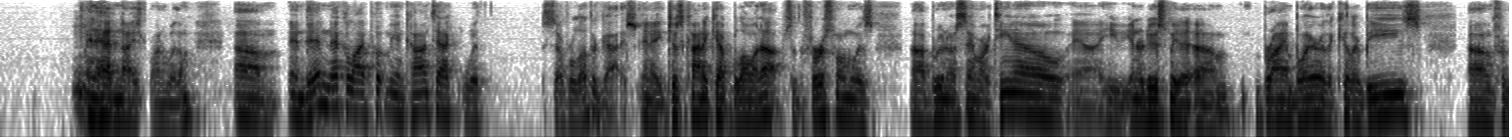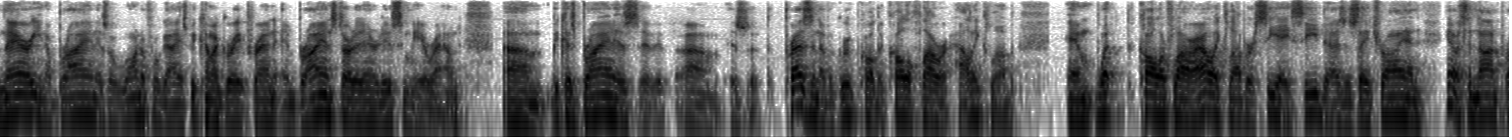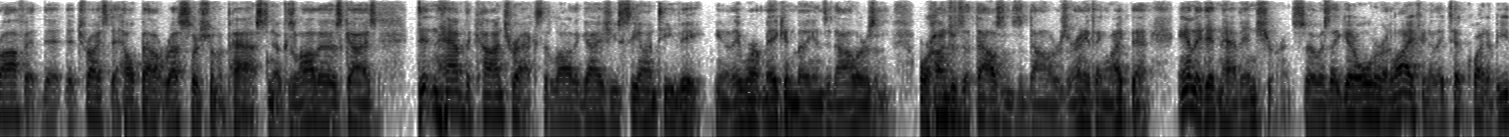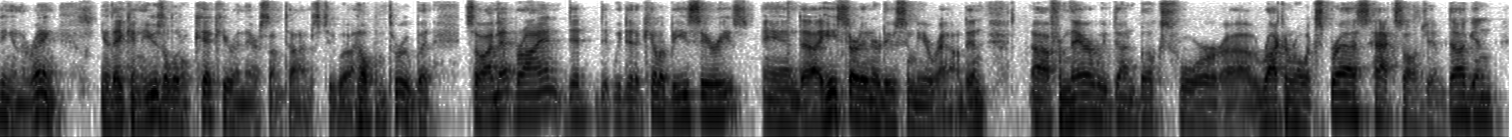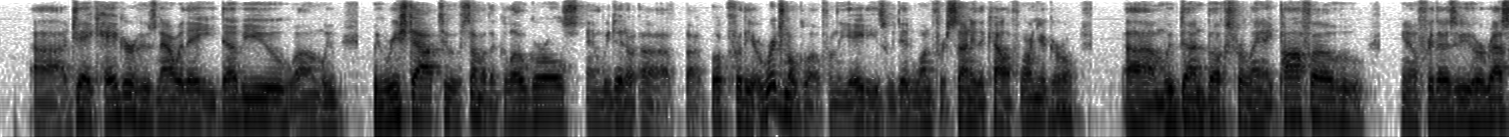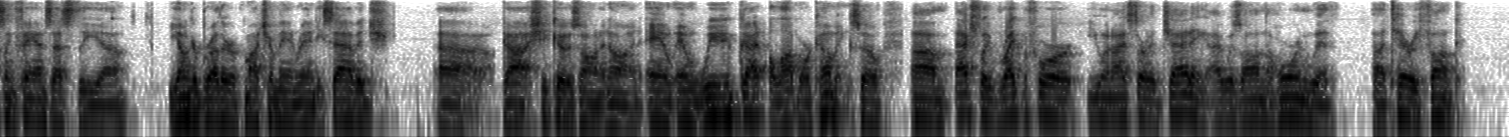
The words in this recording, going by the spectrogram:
and had a nice run with him. Um, and then Nikolai put me in contact with several other guys, and it just kind of kept blowing up. So the first one was uh, Bruno Sammartino. Uh, he introduced me to um, Brian Blair, the Killer Bees. Um, from there, you know, Brian is a wonderful guy. He's become a great friend, and Brian started introducing me around um, because Brian is uh, um, is the president of a group called the Cauliflower Alley Club, and what the Cauliflower Alley Club or CAC does is they try and, you know, it's a nonprofit that, that tries to help out wrestlers from the past, you know, because a lot of those guys didn't have the contracts that a lot of the guys you see on TV. You know, they weren't making millions of dollars and or hundreds of thousands of dollars or anything like that, and they didn't have insurance. So as they get older in life, you know, they take quite a beating in the ring. You know, they can use a little kick here and there sometimes to uh, help them through. But so I met Brian. Did, did we did a Killer Bees series, and uh, he started introducing me around and uh, from there, we've done books for uh, Rock and Roll Express, Hacksaw Jim Duggan, uh, Jake Hager, who's now with AEW. Um, we we reached out to some of the Glow girls, and we did a, a, a, book for the original Glow from the '80s. We did one for Sunny, the California girl. Um, we've done books for Lanny Poffo, who you know, for those of you who are wrestling fans, that's the uh, younger brother of Macho Man Randy Savage uh, gosh, it goes on and on, and and we've got a lot more coming. So um, actually, right before you and I started chatting, I was on the horn with uh, Terry Funk,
